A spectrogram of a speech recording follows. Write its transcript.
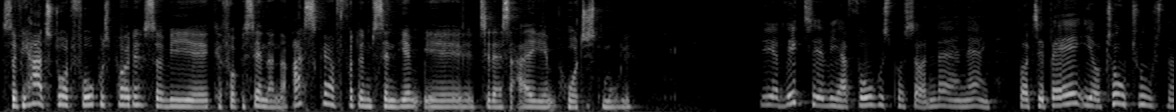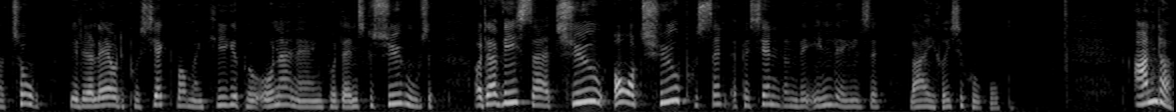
Så vi har et stort fokus på det, så vi øh, kan få patienterne raske og få dem sendt hjem øh, til deres eget hjem hurtigst muligt. Det er vigtigt, at vi har fokus på ernæring, for tilbage i år 2002 blev der lavet et projekt, hvor man kiggede på underernæring på danske sygehuse, og der viste sig, at 20, over 20 procent af patienterne ved indlæggelse var i risikogruppen. Andre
